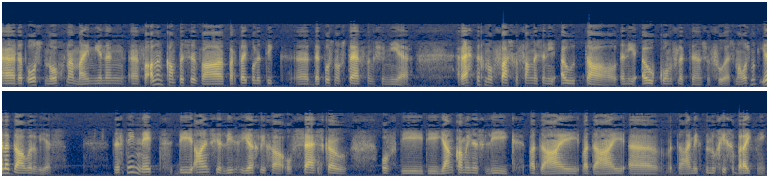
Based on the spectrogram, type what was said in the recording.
uh dat ons nog na my mening uh, veral in kampusse waar partytetiek uh dikwels nog sterk funksioneer regtig nog vasgevang is in die ou taal, in die ou konflikte en so voort. Maar ons moet eerlik daaroor wees dis nie net die ANC jeugliga of SASCO of die die Young Communist League wat daai wat daai uh daai metodologie gebruik nie.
